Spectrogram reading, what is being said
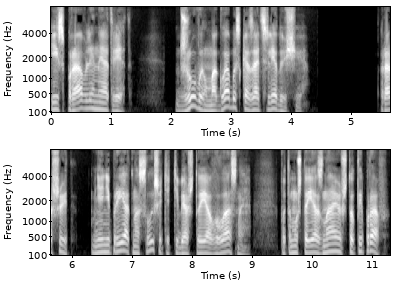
Исправленный ответ. Джувел могла бы сказать следующее. «Рашид, мне неприятно слышать от тебя, что я властная, потому что я знаю, что ты прав.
